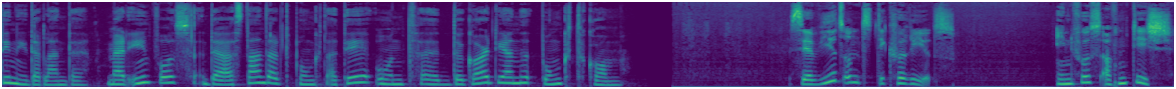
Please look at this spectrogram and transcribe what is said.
die Niederlande. Mehr Infos der Standard.at und äh, theguardian.com. Serviert und dekoriert. Infos auf dem Tisch.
